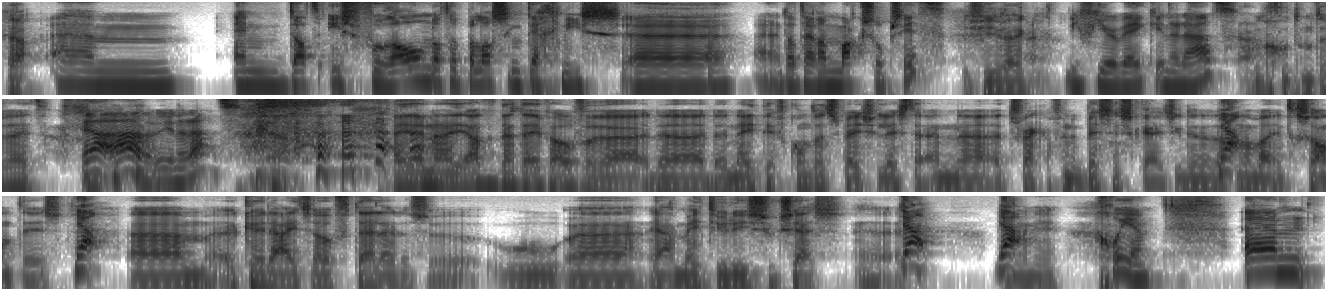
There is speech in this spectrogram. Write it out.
Ja. Um, en dat is vooral omdat het belastingtechnisch, uh, dat er een max op zit. Die vier weken. Die vier weken, inderdaad. Goed om te weten. Ja, inderdaad. Ja. en uh, je had het net even over uh, de, de native content specialisten en het tracken van de business case. Ik denk dat dat nog wel interessant is. Ja. Um, kun je daar iets over vertellen? Dus hoe ja, meten jullie succes? ja, ja. goeie. Um,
